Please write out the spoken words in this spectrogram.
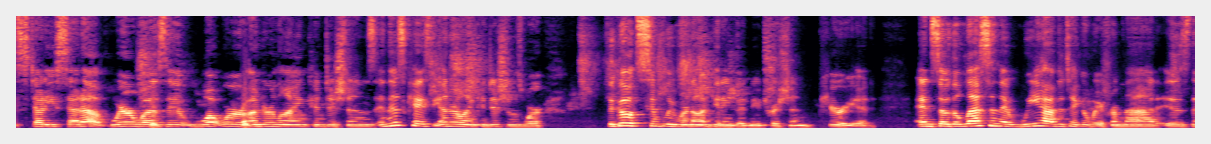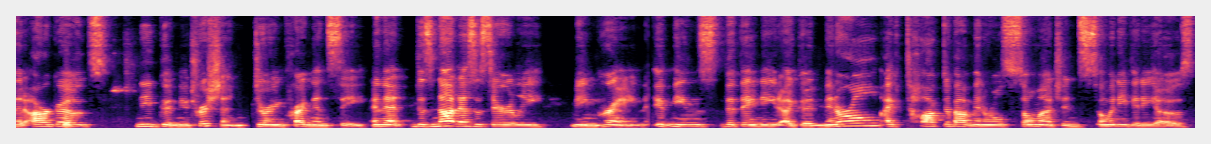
study set up? Where was it? What were underlying conditions? In this case, the underlying conditions were the goats simply were not getting good nutrition, period. And so the lesson that we have to take away from that is that our goats need good nutrition during pregnancy. And that does not necessarily mean grain. It means that they need a good mineral. I've talked about minerals so much in so many videos.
